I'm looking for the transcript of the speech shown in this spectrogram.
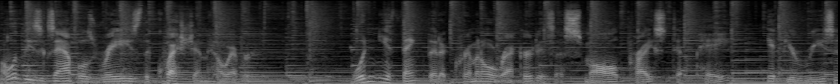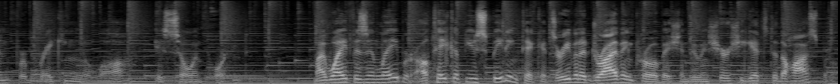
All of these examples raise the question, however wouldn't you think that a criminal record is a small price to pay if your reason for breaking the law is so important? My wife is in labor. I'll take a few speeding tickets or even a driving prohibition to ensure she gets to the hospital.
